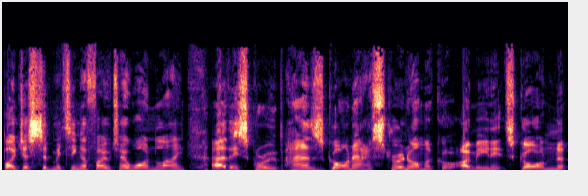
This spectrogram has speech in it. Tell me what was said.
by just submitting a photo online. Uh, this group has gone astronomical. I mean, it's gone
